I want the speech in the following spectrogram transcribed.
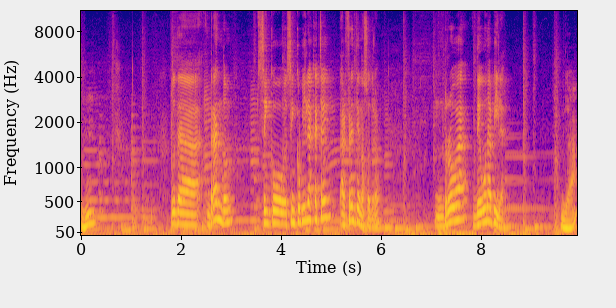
Ujú. puta, random, cinco, cinco pilas, ¿cachai? Al frente de nosotros. Roba de una pila. Ya.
